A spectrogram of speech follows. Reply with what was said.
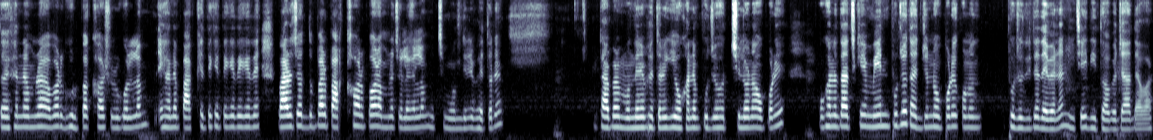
তো এখানে আমরা আবার ঘুরপাক খাওয়া শুরু করলাম। এখানে পাক খেতে খেতে খেতে খেতে বারো চোদ্দ বার পাক খাওয়ার পর আমরা চলে গেলাম হচ্ছে মন্দিরের ভেতরে। তারপর মন্দিরের ভেতরে গিয়ে ওখানে পুজো হচ্ছিল না ওপরে। ওখানে তো আজকে মেন পুজো, তার জন্য ওপরে কোনো পুজো দিতে দেবে না, নিচেই দিতে হবে যা দেওয়ার।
